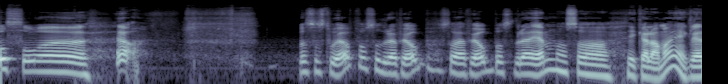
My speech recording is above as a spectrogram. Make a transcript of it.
og så uh, Ja. Og så sto jeg opp, og så dro jeg på jobb. Så var jeg på jobb, og så dro jeg hjem, og så gikk jeg og la meg. Egentlig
